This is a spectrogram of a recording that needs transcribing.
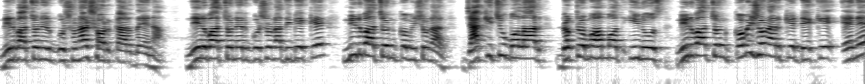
নির্বাচনের ঘোষণা সরকার দেয় না। নির্বাচনের ঘোষণা দিবে কে? নির্বাচন কমিশনার। যা কিছু বলার ডক্টর মোহাম্মদ ইনুস নির্বাচন কমিশনারকে ডেকে এনে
